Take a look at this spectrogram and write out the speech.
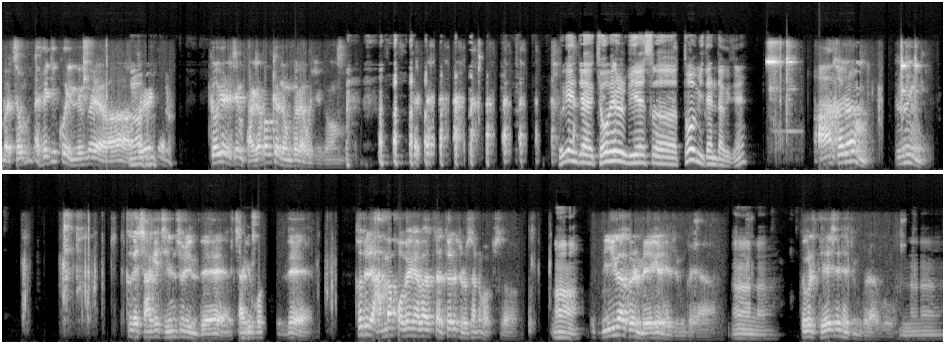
거뭐 전부 다 해짓고 있는 거예요. 아. 그러니까 거기를 지금 발가벗겨 놓은 거라고 지금. 그게 이제 교회를 위해서 도움이 된다, 그지? 아 그럼 음 그게 자기 진술인데 자기 모습인데 그들이 한번 고백해봤자 들어줄 사람 없어. 어, 네가 그걸 매개해 준 거야. 어, 그걸 대신해 준 거라고. 어,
